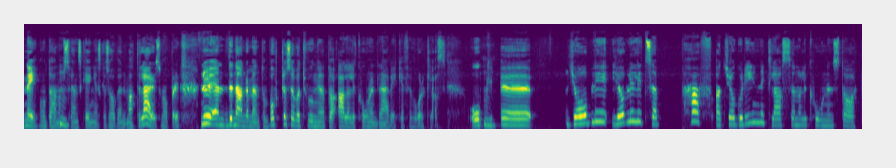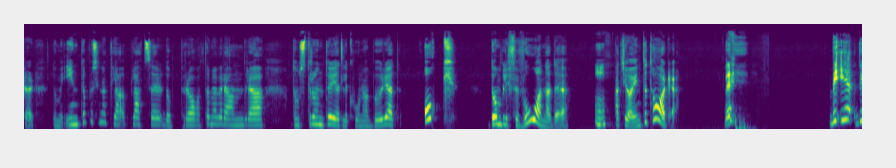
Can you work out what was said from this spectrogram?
Nej, hon tar hand om svenska engelska så har vi en mattelärare som hoppar. Nu är en, den andra mentorn borta så jag var tvungen att ta alla lektioner den här veckan för vår klass. Och eh, jag, blir, jag blir lite så här paff att jag går in i klassen och lektionen startar. De är inte på sina platser, de pratar med varandra, de struntar i att lektionen har börjat och de blir förvånade att jag inte tar det. Nej. Det är, det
